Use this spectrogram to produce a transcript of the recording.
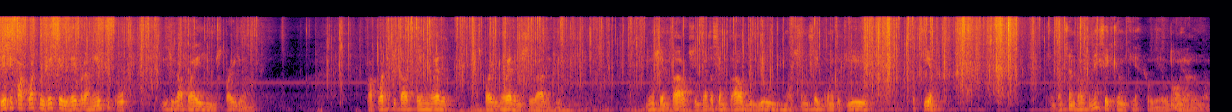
Esse pacote, do jeito que ele veio para mim, ele ficou. Isso já faz uns par de anos. Pacote que tá, tem moeda, umas par de moeda misturada aqui. De um centavo, 50 centavos, de mil, não sei quanto aqui. Aqui, ó. 50 centavos, que nem sei que ano que é. Deixa eu ver, eu dar uma olhada meu.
